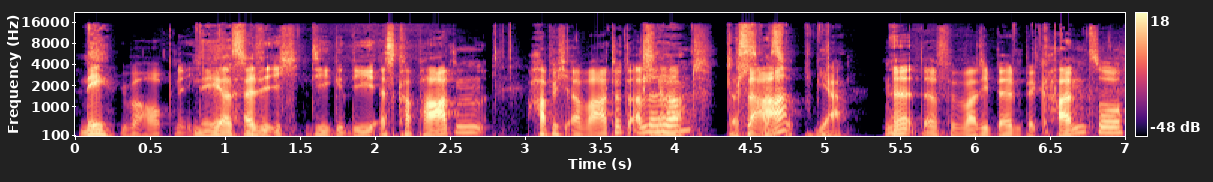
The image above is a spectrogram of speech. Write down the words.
Nee, Überhaupt nicht. Nee, also- also ich, die, die Eskapaden habe ich erwartet allesamt. das Klar. Also, ja, Ne, dafür war die Band bekannt so.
